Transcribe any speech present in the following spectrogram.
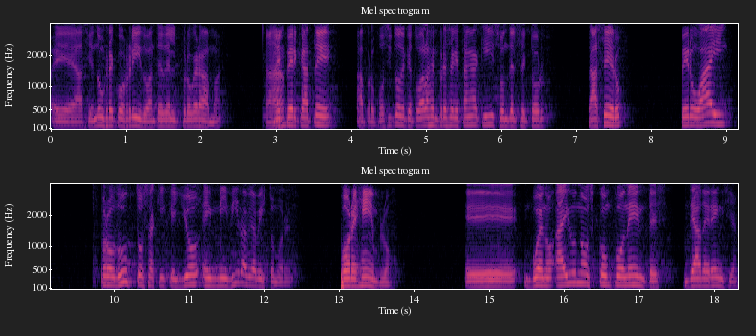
eh, haciendo un recorrido antes del programa, Ajá. me percaté, a propósito de que todas las empresas que están aquí son del sector acero, pero hay productos aquí que yo en mi vida había visto, Morel. Por ejemplo, Eh, bueno, hay unos componentes de adherencia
